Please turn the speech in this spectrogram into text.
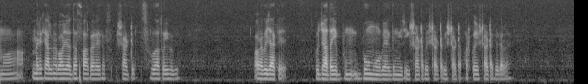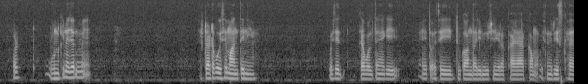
मेरे ख्याल में बहुत ज़्यादा दस साल पहले सब स्टार्टिंग शुरुआत हुई होगी। और अभी जाके कुछ ज़्यादा ही बूम हो गया एकदम ये स्टार्टअप स्टार्टअप स्टार्टअप हर कोई स्टार्टअप ही कर रहा है। बट उनकी नज़र में स्टार्टअप को इसे मानते नहीं है। वैसे क्या बोलते हैं कि ये तो ऐसे ही दुकानदारी में कुछ नहीं रखा है यार, कम, इसमें रिस्क है।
